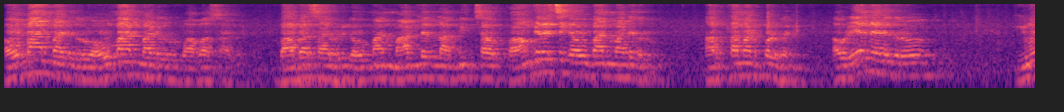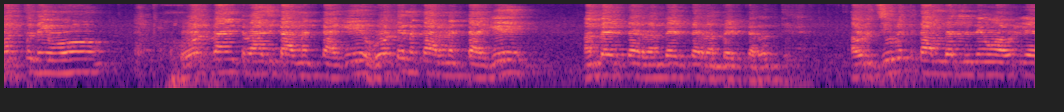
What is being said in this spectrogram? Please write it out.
ಅವಮಾನ ಮಾಡಿದ್ರು ಅವಮಾನ ಮಾಡಿದ್ರು ಬಾಬಾ ಸಾಹೇಬ್ ಬಾಬಾ ಸಾಹೇಬ್ರಿಗೆ ಅವಮಾನ ಮಾಡಲಿಲ್ಲ. ಅಮಿತ್ ಶಾ ಕಾಂಗ್ರೆಸ್ಸಿಗೆ ಅವಮಾನ ಮಾಡಿದರು. ಅರ್ಥ ಮಾಡ್ಕೊಳ್ಬೇಕು. ಅವ್ರು ಏನು ಹೇಳಿದರು? ಇವತ್ತು ನೀವು ವೋಟ್ ಬ್ಯಾಂಕ್ ರಾಜಕಾರಣಕ್ಕಾಗಿ ಓಟಿನ ಕಾರಣಕ್ಕಾಗಿ ಅಂಬೇಡ್ಕರ್ ಅಂಬೇಡ್ಕರ್ ಅಂಬೇಡ್ಕರ್ ಅಂತೀರಿ. ಅವ್ರ ಜೀವಿತ ಕಾಲದಲ್ಲಿ ನೀವು ಅವ್ರಿಗೆ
